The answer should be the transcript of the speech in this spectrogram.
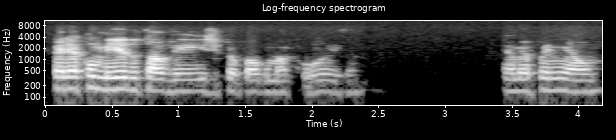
Ficaria com medo, talvez, de propor alguma coisa. É a minha opinião.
